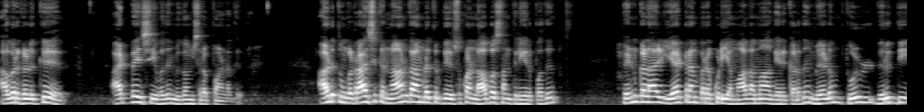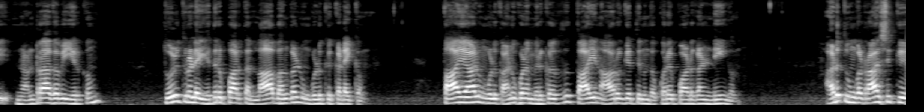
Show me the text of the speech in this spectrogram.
அவர்களுக்கு அட்வைஸ் செய்வது மிகவும் சிறப்பானது. அடுத்து உங்கள் ராசிக்கு நான்காம் இடத்திற்கு சுக்கன் லாபஸ்தானத்தில் இருப்பது பெண்களால் ஏற்றம் பெறக்கூடிய மாதமாக இருக்கிறது. மேலும் தொழில் விருத்தி நன்றாகவே இருக்கும். தொழில்துறையை எதிர்பார்த்த லாபங்கள் உங்களுக்கு கிடைக்கும். தாயால் உங்களுக்கு அனுகூலம் இருக்கிறது தாயின் ஆரோக்கியத்தில் இந்த குறைபாடுகள் நீங்கும். அடுத்து உங்கள் ராசிக்கு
